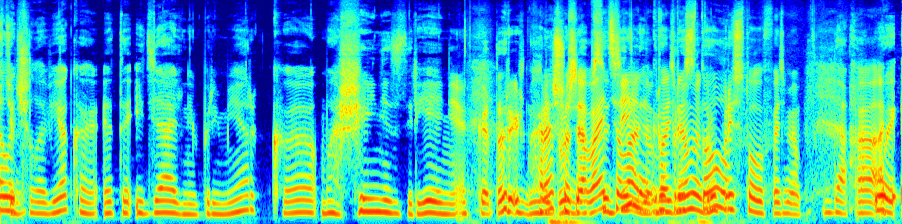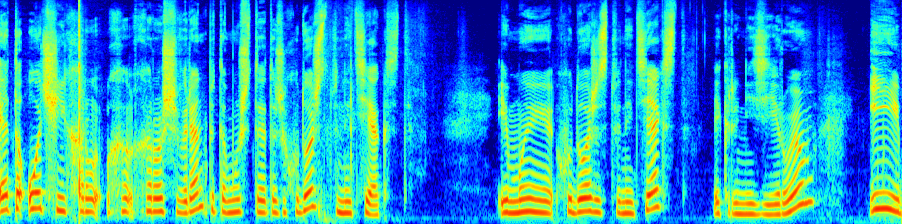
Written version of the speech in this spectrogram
допустим... человека — это идеальный пример к машине зрения, который мы Хорошо, уже давайте, обсудили. ладно, «Игру возьмем «Игру престолов». престолов» возьмем. Да. А, Ой, это очень хоро- хо- хороший вариант, потому что это же художественный текст. И мы художественный текст экранизируем, и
